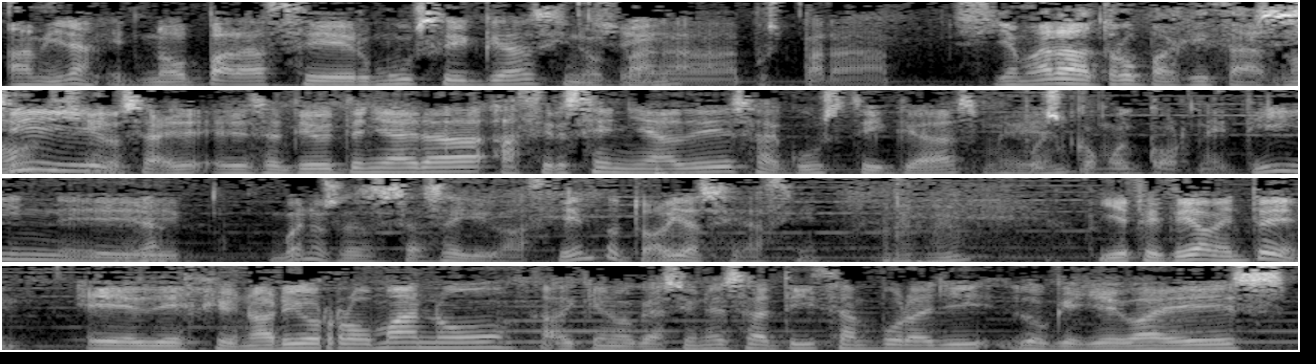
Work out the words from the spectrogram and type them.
Ah, mira. Eh, no para hacer música, sino para, pues para... Se llamara la tropa, quizás, ¿no? Sí, o sea, el sentido que tenía era hacer señales acústicas, pues como el cornetín. Eh, bueno, se, ha seguido haciendo, todavía se hace. Y efectivamente, el legionario romano, al que en ocasiones atizan por allí, lo que lleva es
